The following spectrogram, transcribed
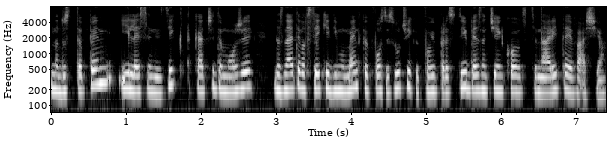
на достъпен и лесен език, така че да може да знаете във всеки един момент какво се случва и какво ви предстои, без значение кой от сценариите е вашия.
